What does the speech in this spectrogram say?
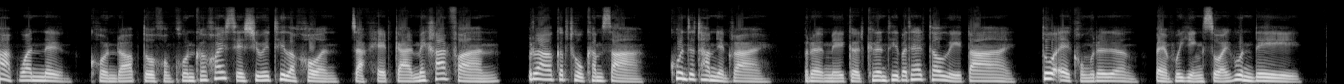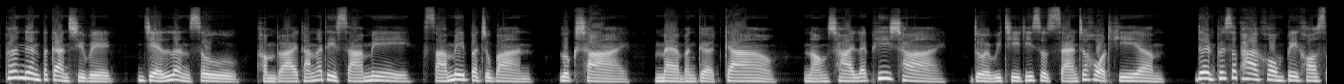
หากวันหนึ่ง คนรอบตัวของคุณค่อยๆ เสียชีวิตทีละคน จากเหตุการณ์ไม่คาดฝันราวกับถูกคำสาปคุณจะทำอย่างไร เรื่องนี้เกิดขึ้นที่ประเทศเกาหลีใต้ ตัวเอกของเรื่องเป็นผู้หญิงสวยหุ่นดี เพื่อเงินประกันชีวิต เจนหลินซูทำร้ายทั้งอดีตสามี สามีปัจจุบัน ลูกชาย แม่บังเกิดเก้าน้องชายและพี่ชาย โดยวิธีที่สุดแสนจะโหดเหี้ยม เดือนพฤษภาคมปีคศ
